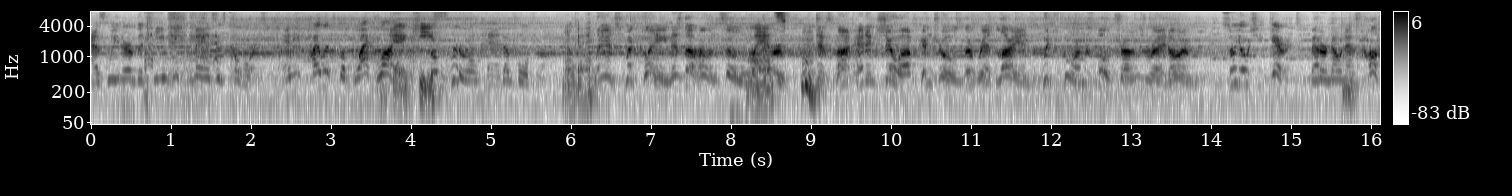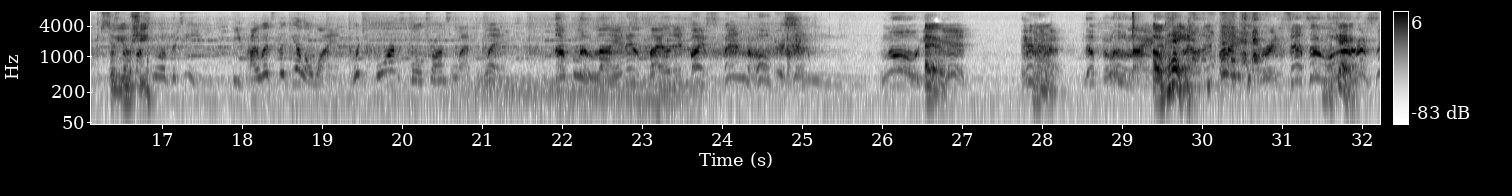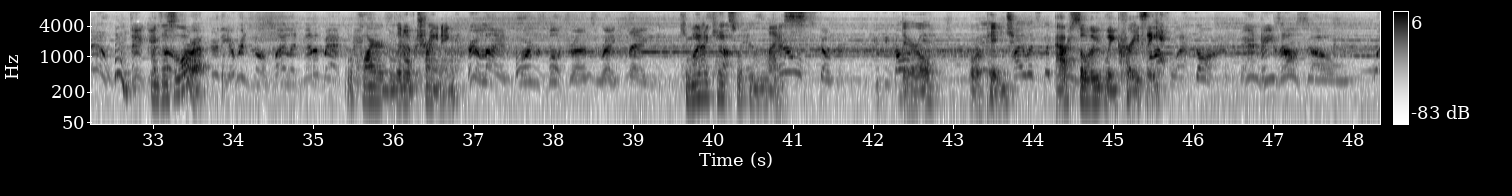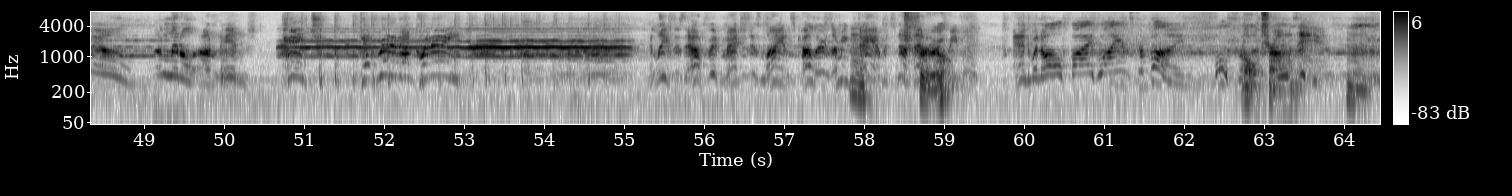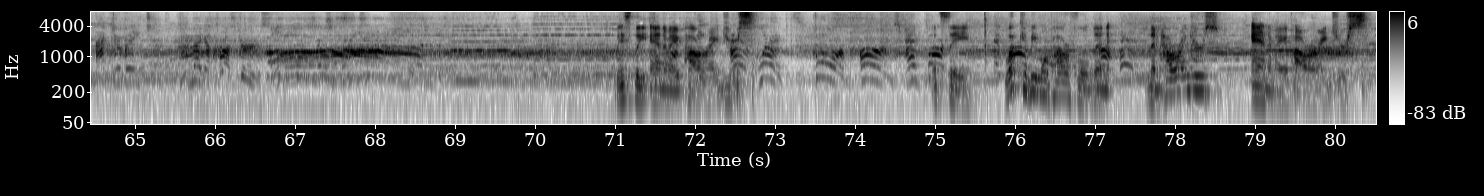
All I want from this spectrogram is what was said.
As As leader of the team, he commands his cohorts, and he pilots the Black Lion, Okay, Keith. the literal head of Voltron. Okay. Lance McClane is the Han Solo of the Lance? group. Hmm. This hot-headed show-off controls the Red Lion, which forms Voltron's right arm. Tsuyoshi Garrett, better known as Hunk, Tsuyoshi. is the muscle of the team. He pilots the Yellow Lion, which forms Voltron's left leg. The Blue Lion is piloted by Sven Holgerson. No, he's Oh. oh. dead. Hmm. the Blue Lion Okay. is piloted by Princess Allura Okay. herself. Hmm. Taking Princess over after the original pilot got a Required little training. Her lion forms Voltron's right leg. Communicates with mice. Daryl Stoker. You can call him Daryl Pidge. or Pidge Pidge. pilots the green Absolutely crazy. He's also, well, a little unhinged. Pidge! Get rid of that grenade! At least his outfit matches his lion's colors. I mean, damn, it's not Hmm. True. that hard, people. And when all five lions combine, Voltron, Voltron. lives again. Activate Mega Thrusters! Basically, anime Power Rangers. Both legs, form, arms, and Let's see. What could be more powerful than than Power Rangers? Anime Power Rangers.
